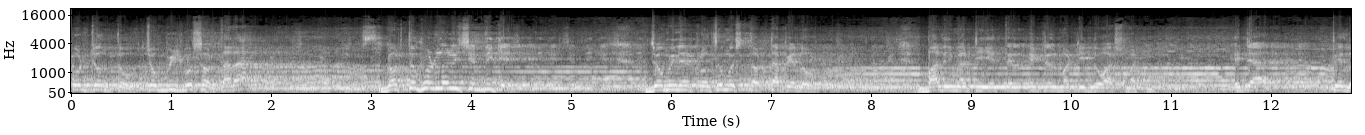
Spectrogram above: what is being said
পর্যন্ত, চব্বিশ বছর তারা গর্ত খুঁড়ল নিচের দিকে। জমিনের প্রথম স্তরটা পেল বালি মাটি এঁতেল এঁটেল মাটি, দোআঁশ মাটি। এটা পেল।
